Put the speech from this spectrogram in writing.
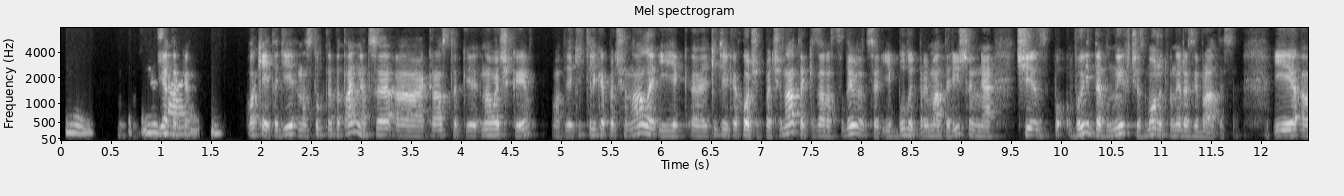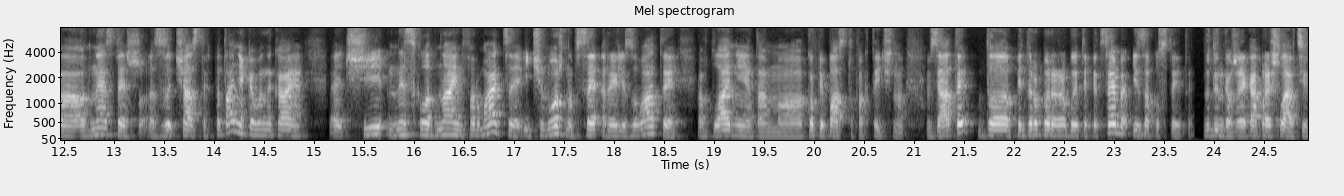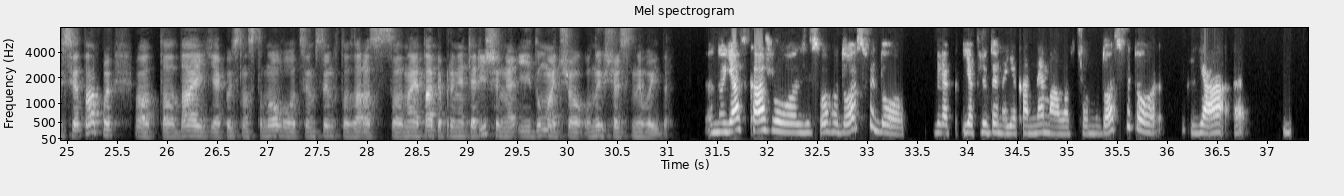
Ну, не Є знаю. таке. Окей, тоді наступне питання це а, якраз таки новачки, от які тільки починали, і як, е, які тільки хочуть починати, які зараз це дивляться і будуть приймати рішення, чи вийде в них, чи зможуть вони розібратися. І е, одне з теж з частих питань, яке виникає, е, чи не складна інформація, і чи можна все реалізувати в плані там копіпасту, фактично взяти, до підро- переробити під себе і запустити. Людинка вже яка пройшла в ці всі етапи, от дай якусь настанову цим цим, хто зараз на етапі прийняття рішення і думає, що у них щось не вийде. Ну, я скажу зі свого досвіду, як, як людина, яка не мала в цьому досвіду, я, е,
